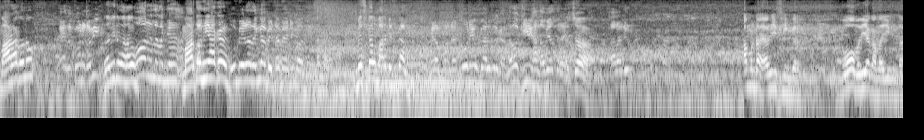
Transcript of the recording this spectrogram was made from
ਮਾਰਾ ਕੋਨੂੰ? ਕੌਣ ਰਵੀ। ਰਵੀ ਨੂੰ ਆਹੋ ਹੋਰ ਇਹਨਾਂ ਲੱਗੇ ਮਾਰਦਾ ਸੀ ਆ ਕੇ ਉਹ ਮੇਰਾ ਸੰਗਾ ਬੇਟਾ ਮੈਂ ਨਹੀਂ ਮਾਰਦਾ। ਮਿਸ ਕਾਲ ਮਾਰ ਮਿਸ ਕਾਲ। ਮੇਰਾ ਫੋਨ ਹੈ ਉਹ ਨਹੀਂ ਉਹ ਗੱਲ ਗੁੱਲ ਕਰਦਾ ਉਹ ਖੀਰ ਖਾਂਦਾ ਪਿਆ ਤੇਰਾ ਅੱਛਾ। ਖਾਲਾਂ ਦੇ ਆ ਮੁੰਡਾ ਆਇਆ ਸੀ ਸਿੰਗਰ ਬਹੁਤ ਵਧੀਆ ਗਾਉਂਦਾ ਜੀ ਮੁੰਡਾ।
